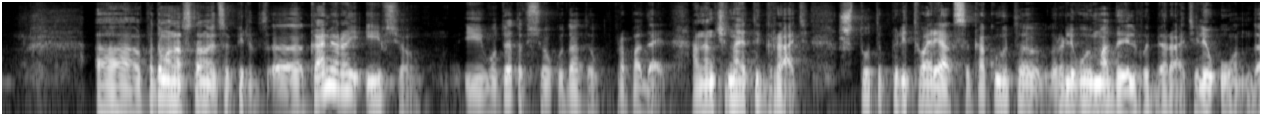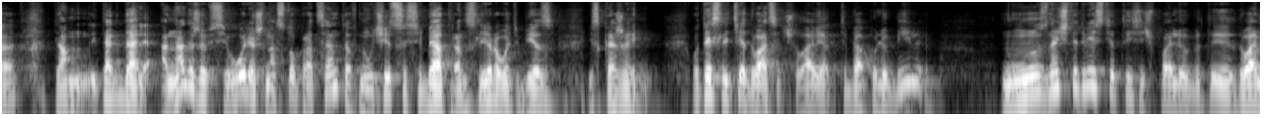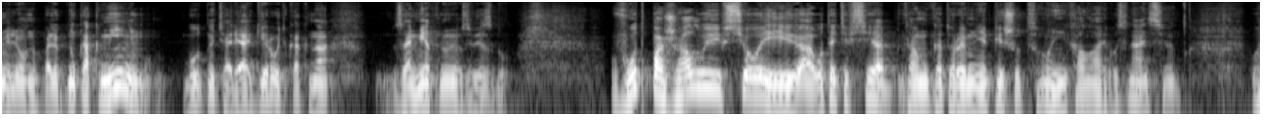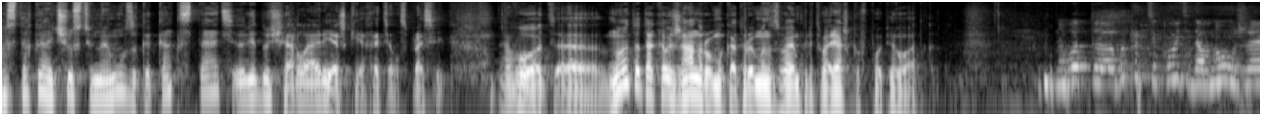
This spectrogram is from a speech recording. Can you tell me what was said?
А потом она становится перед э, камерой, и все. И вот это все куда-то пропадает. Она начинает играть, что-то притворяться, какую-то ролевую модель выбирать, или он, да, там, и так далее. А надо же всего лишь на 100% научиться себя транслировать без искажений. Вот если те 20 человек тебя полюбили, ну, значит, и 200 тысяч полюбят, и 2 миллиона полюбят. Ну, как минимум, будут на тебя реагировать, как на заметную звезду. Вот, пожалуй, и все. И, а вот эти все, там, которые мне пишут, ой, Николай, вы знаете, у вас такая чувственная музыка, как стать ведущей «Орла Орешки», я хотел спросить. Вот. Э, ну, это такой жанр, который мы называем «притворяшка в попе ватка». Ну вот э, вы практикуете давно уже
